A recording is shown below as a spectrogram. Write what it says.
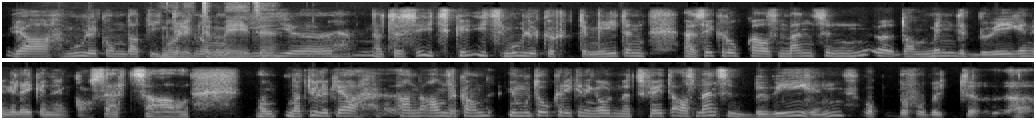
ja, moeilijk omdat die moeilijk technologie... te meten. Uh, het is iets, iets moeilijker te meten. En zeker ook als mensen uh, dan minder bewegen, gelijk in een concertzaal. Want natuurlijk, ja, aan de andere kant, u moet ook rekening houden met het feit als mensen bewegen, op bijvoorbeeld uh,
